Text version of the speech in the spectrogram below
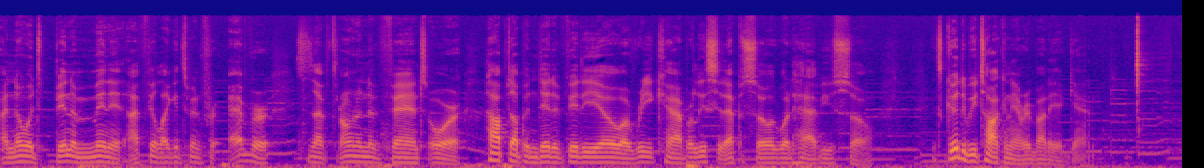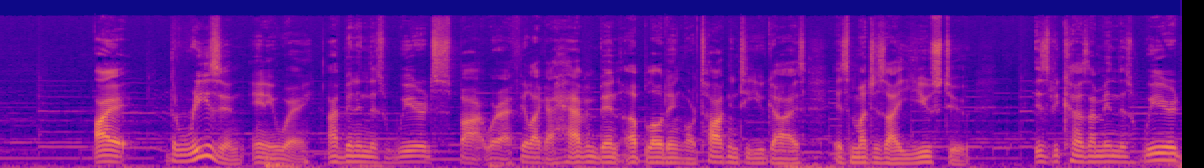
I know it's been a minute. I feel like it's been forever since I've thrown an event or hopped up and did a video, a recap, released an episode, what have you. So it's good to be talking to everybody again. I the reason anyway I've been in this weird spot where I feel like I haven't been uploading or talking to you guys as much as I used to is because I'm in this weird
